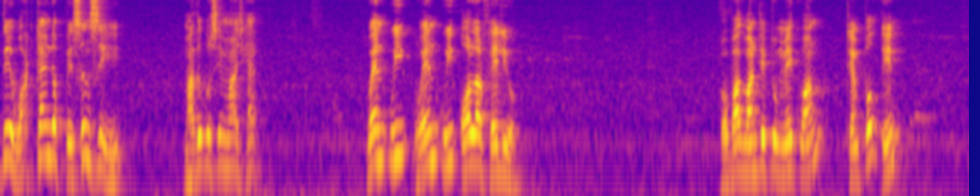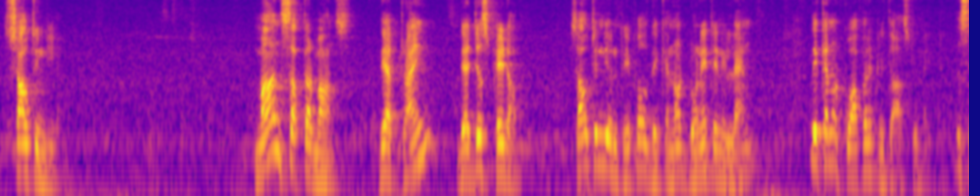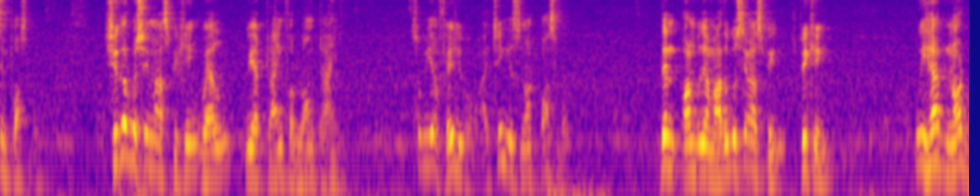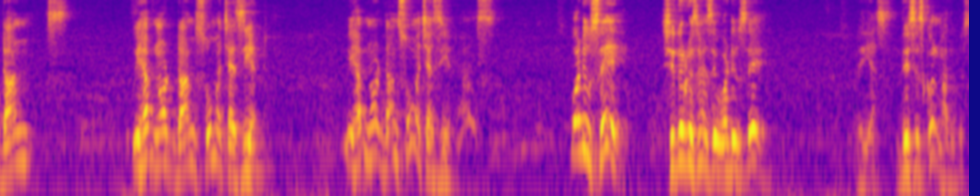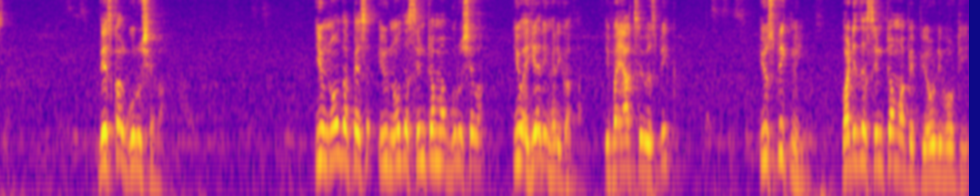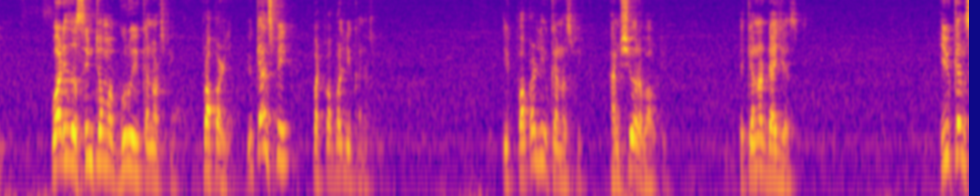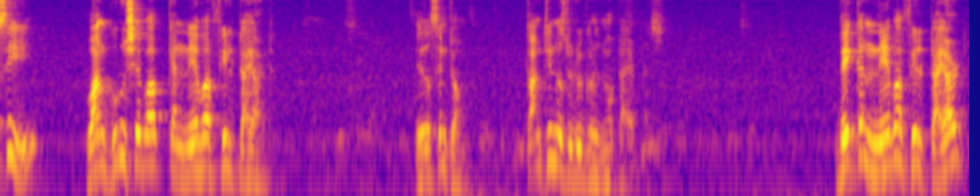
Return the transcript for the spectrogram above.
they what kind of patience Madhav Goswami have. When we, when we all are failure, Prabhupada wanted to make one temple in South India. Months after months, they are trying, they are just fed up. South Indian people, they cannot donate any land. They cannot cooperate with us to make. This is impossible. Sridhar Goswami is speaking, well, we are trying for a long time. So we are failure. I think it's not possible. Then Paramapuja Madhu Goswami speaking, we have not done we have not done so much as yet. We have not done so much as yet. What do you say? Sridhar Goswami say, what do you say? Yes, this is called Madhu Goswami. This is called Guru Seva. You know the you know the symptom of Guru Seva. You are hearing Harikatha. If I ask you to speak, you speak me. What is the symptom of a pure devotee? What is the symptom of Guru? You cannot speak properly. You can speak, but properly you cannot speak. If properly you cannot speak. I am sure about it. You cannot digest. You can see one Guru Seva can never feel tired. It is a symptom. Continuously do Guru, no tiredness. They can never feel tired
